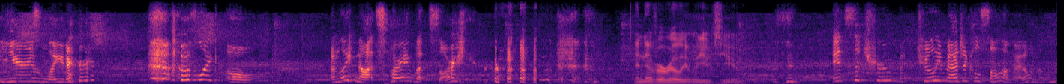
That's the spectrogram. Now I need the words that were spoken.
years later. I was like, oh. I'm like not sorry, but sorry. It never really leaves you. It's a true, truly magical song. I don't know.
